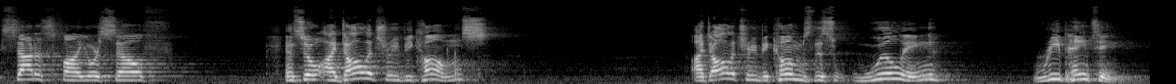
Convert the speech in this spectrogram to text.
satisfy yourself. And so idolatry becomes idolatry becomes this willing repainting,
